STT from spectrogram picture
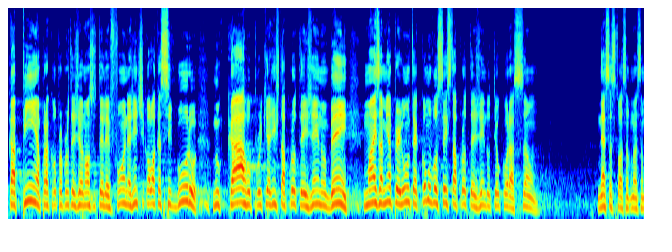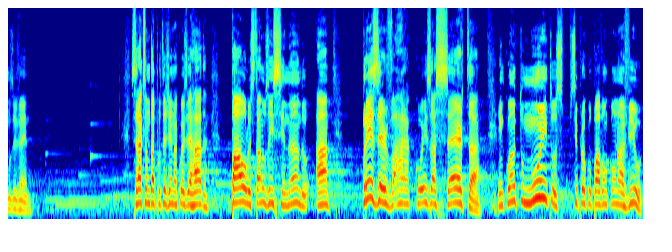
capinha para proteger o nosso telefone, a gente coloca seguro no carro porque a gente está protegendo bem. Mas a minha pergunta é como você está protegendo o teu coração nessa situação que nós estamos vivendo? Será que você não está protegendo a coisa errada? Paulo está nos ensinando a preservar a coisa certa. Enquanto muitos se preocupavam com o navio,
